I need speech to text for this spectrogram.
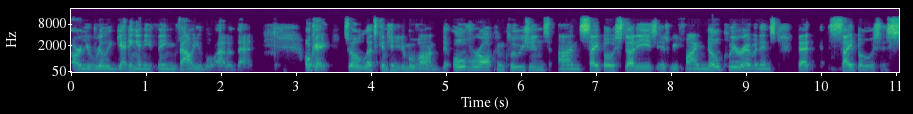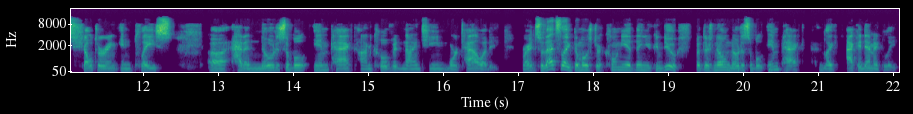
are you really getting anything valuable out of that? Okay so let's continue to move on. The overall conclusions on SIPO studies is we find no clear evidence that SIPOs sheltering in place uh, had a noticeable impact on covid-19 mortality right? So that's like the most draconian thing you can do but there's no noticeable impact like academically.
